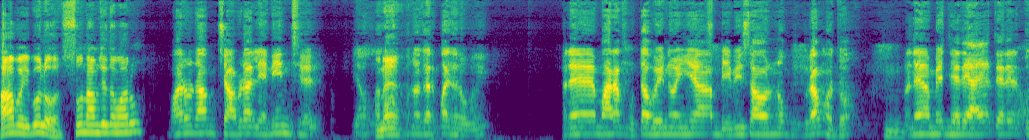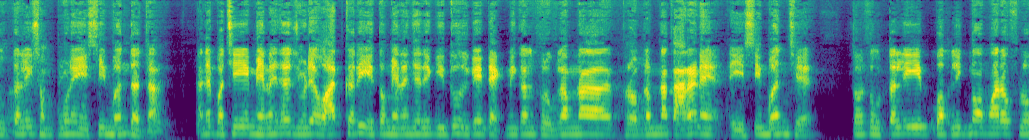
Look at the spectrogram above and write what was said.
હા ભાઈ બોલો શું નામ છે તમારું? મારું નામ ચાવડા લેનિન છે. અને? નગરમાં જ રહું છું. અને મારા મોટા ભાઈનો અહીંયા બેબી શાવરનો પ્રોગ્રામ હતો. અને અમે જ્યારે આયા ત્યારે ટોટલી સંપૂર્ણ એસી બંધ હતા. અને પછી મેનેજર જોડે વાત કરી તો મેનેજરે કીધું કે ટેકનિકલ પ્રોગ્રામના પ્રોબ્લેમના કારણે એસી બંધ છે. તો ટોટલી પબ્લિકનો અમારો ફ્લો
